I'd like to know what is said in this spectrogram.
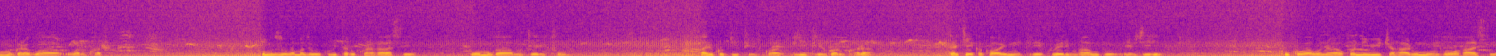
umugaragu wa rukara. Umuzungu amaze gukubita rukara hasi uwo mugabo amutera icumu ariko byitirirwa rukara. Ndakeka ko babimwitiriye kubera impamvu ebyiri. Kuko babonaga ko nibica hari umuntu wo hasi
